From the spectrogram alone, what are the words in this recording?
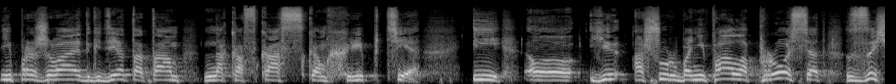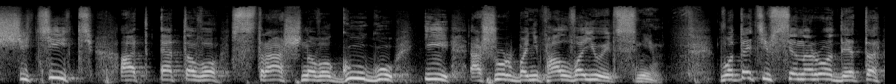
и проживает где-то там на Кавказском хребте и э, Ашурбанипала просят защитить от этого страшного Гугу, и Ашурбанипал воюет с ним. Вот эти все народы, это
